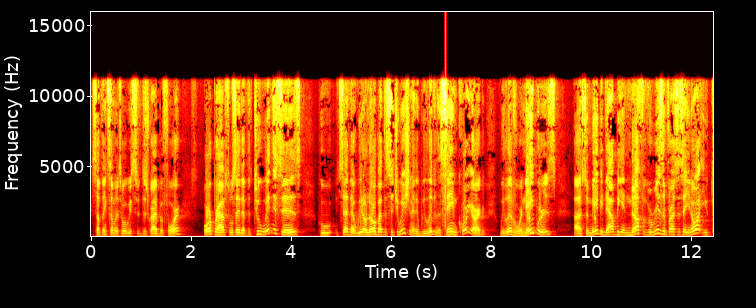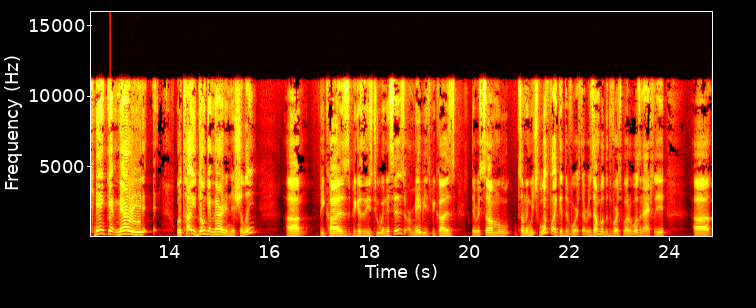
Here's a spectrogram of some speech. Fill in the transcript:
something similar to what we described before, or perhaps we'll say that the two witnesses who said that we don't know about the situation and that we live in the same courtyard, we live, we're neighbors, uh, so maybe that'll be enough of a reason for us to say, you know what, you can't get married. We'll tell you don't get married initially, uh, because because of these two witnesses, or maybe it's because there was some something which looked like a divorce that resembled a divorce, but it wasn't actually uh,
